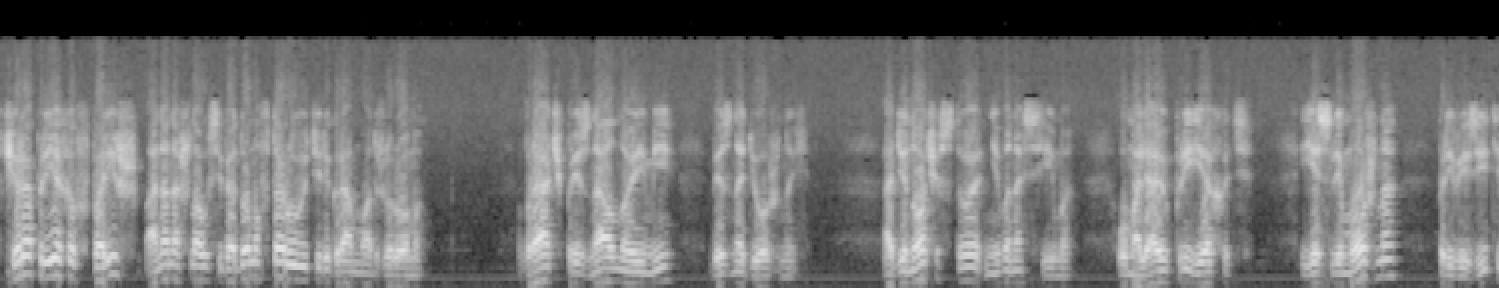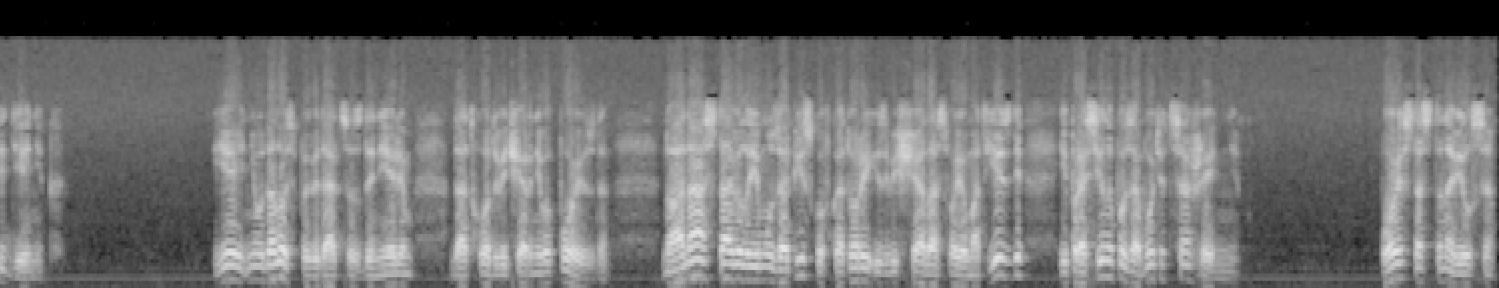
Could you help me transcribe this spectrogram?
Вчера, приехав в Париж, она нашла у себя дома вторую телеграмму от Жерома. Врач признал Ноэми безнадежной. Одиночество невыносимо. Умоляю приехать. Если можно, привезите денег. Ей не удалось повидаться с Даниэлем до отхода вечернего поезда — но она оставила ему записку, в которой извещала о своем отъезде и просила позаботиться о Женне. Поезд остановился.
